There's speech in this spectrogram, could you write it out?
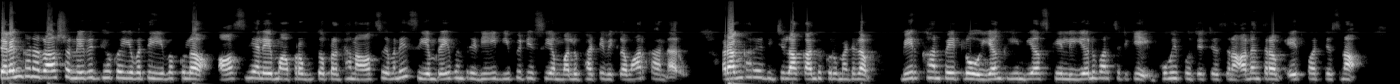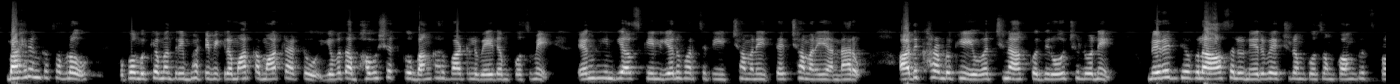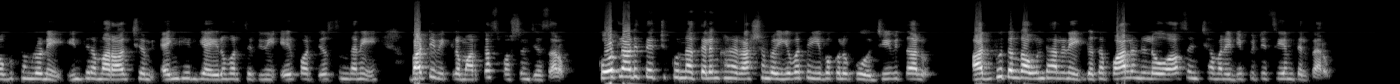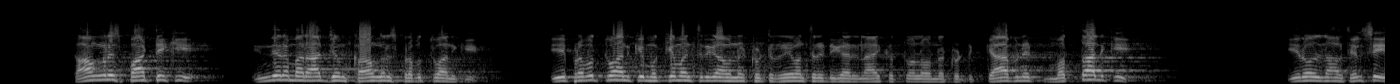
తెలంగాణ రాష్ట్ర నిరుద్యోగ యువతి యువకుల ఆశయాలే మా ప్రభుత్వ ప్రధాన ఆశయమని CM Revanth Reddy deputy CM Mallu Bhatti Vikramarka అన్నారు. రంగారెడ్డి జిల్లా కందుకూరు మండలం మీర్ఖాన్పేట్లో యంగ్ ఇండియా స్కిల్ యూనివర్సిటీకి భూమి పూజ చేసిన అనంతరం ఏర్పాటు చేసిన బహిరంగ సభలో ఉప ముఖ్యమంత్రి భట్టి విక్రమార్క మాట్లాడుతూ యువత భవిష్యత్కు బంగారు బాటలు వేయడం కోసమే యంగ్ ఇండియా స్కిల్ యూనివర్సిటీ ఇచ్చామని తెచ్చామని అన్నారు. అధికారంలోకి వచ్చిన కొద్ది రోజుల్లోనే నిరుద్యోగుల ఆశలు నెరవేర్చడం కోసం కాంగ్రెస్ ప్రభుత్వంలోనే ఇందిరమ రాజ్యం యంగ్ ఇండియా యూనివర్సిటీని ఏర్పాటు చేస్తుందని బట్టి విక్రమార్క స్పష్టం చేశారు. కోట్లాడి తెచ్చుకున్న తెలంగాణ రాష్ట్రంలో యువతి యువకులకు జీవితాలు అద్భుతంగా ఉండాలని గత పాలనలో ఆశించామని డిప్యూటీ సీఎం తెలిపారు. కాంగ్రెస్ పార్టీకి ఇందిరమ్మ రాజ్యం కాంగ్రెస్ ప్రభుత్వానికి ఈ ప్రభుత్వానికి ముఖ్యమంత్రిగా ఉన్నటువంటి రేవంత్ రెడ్డి గారి నాయకత్వంలో ఉన్నటువంటి క్యాబినెట్ మొత్తానికి ఈరోజు నాకు తెలిసి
